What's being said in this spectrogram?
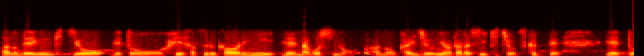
あの米軍基地を、えっと、閉鎖する代わりに、えー、名護市のあの会場に新しい基地を作って、えっと、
